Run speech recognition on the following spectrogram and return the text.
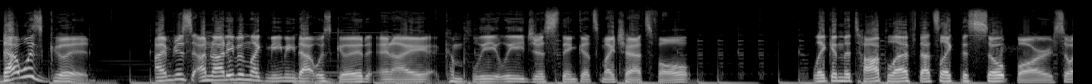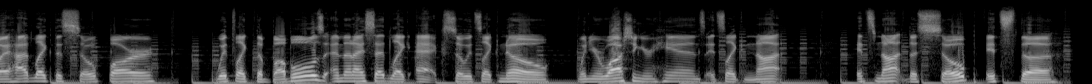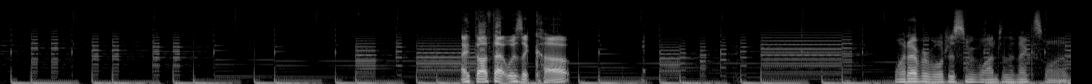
That was good. I'm just I'm not even like memeing that was good and I completely just think that's my chat's fault. Like in the top left, that's like the soap bar. So I had like the soap bar with like the bubbles and then I said like X. So it's like no, when you're washing your hands, it's like not it's not the soap, it's the I thought that was a cup. Whatever, we'll just move on to the next one.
